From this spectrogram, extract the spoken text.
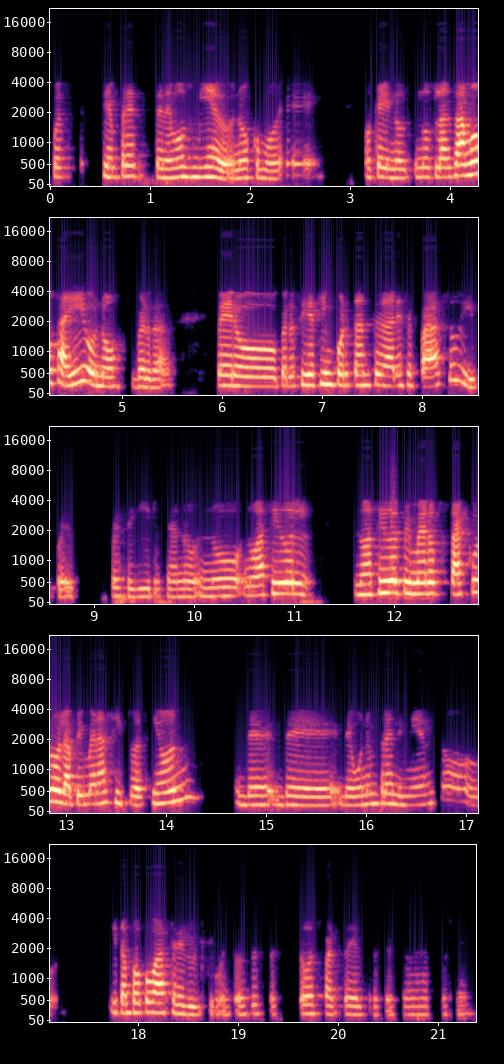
pues siempre tenemos miedo, ¿no? Como de, ok, nos, lanzamos ahí o no, ¿verdad? Pero, pero sí es importante dar ese paso y pues, pues seguir, o sea, no, no, no ha sido el, no ha sido el primer obstáculo, la primera situación de, de, de un emprendimiento y tampoco va a ser el último. Entonces, pues todo es parte del proceso de adaptación.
